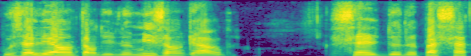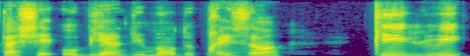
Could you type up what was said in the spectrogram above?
Vous allez entendre une mise en garde, celle de ne pas s'attacher au bien du monde présent qui, lui,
